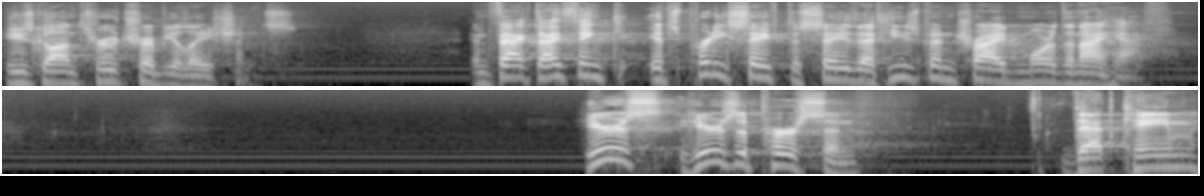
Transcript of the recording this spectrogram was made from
he's gone through tribulations. In fact, I think it's pretty safe to say that he's been tried more than I have. Here's, here's a person that came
